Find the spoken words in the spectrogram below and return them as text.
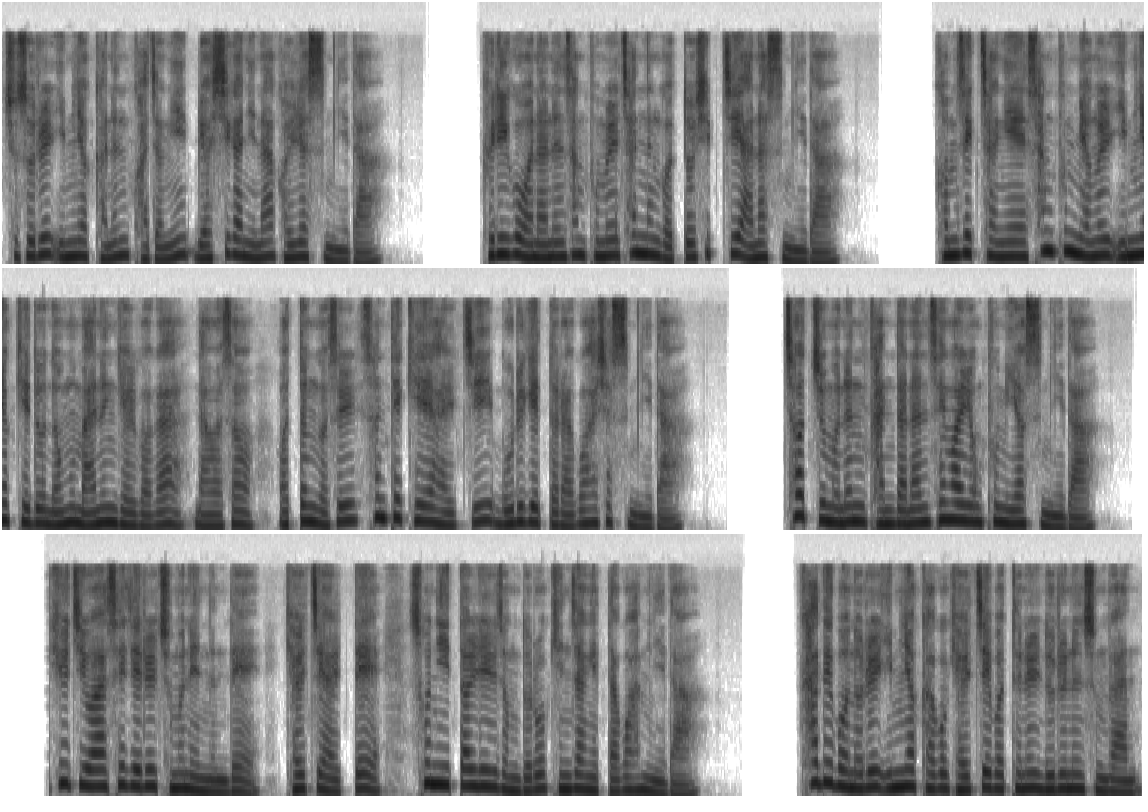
주소를 입력하는 과정이 몇 시간이나 걸렸습니다. 그리고 원하는 상품을 찾는 것도 쉽지 않았습니다. 검색창에 상품명을 입력해도 너무 많은 결과가 나와서 어떤 것을 선택해야 할지 모르겠더라고 하셨습니다. 첫 주문은 간단한 생활용품이었습니다. 휴지와 세제를 주문했는데 결제할 때 손이 떨릴 정도로 긴장했다고 합니다. 카드 번호를 입력하고 결제 버튼을 누르는 순간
